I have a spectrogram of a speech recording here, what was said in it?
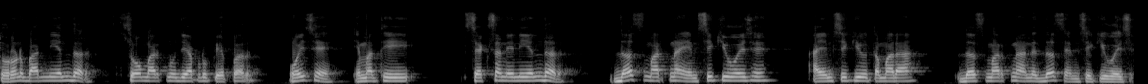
ધોરણ બારની અંદર સો માર્કનું જે આપણું પેપર હોય છે, એમાંથી સેક્શન એની અંદર દસ માર્કના એમસીક્યુ હોય છે. આ એમસીક્યુ તમારા દસ માર્કના અને દસ એમસીક્યુ હોય છે.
